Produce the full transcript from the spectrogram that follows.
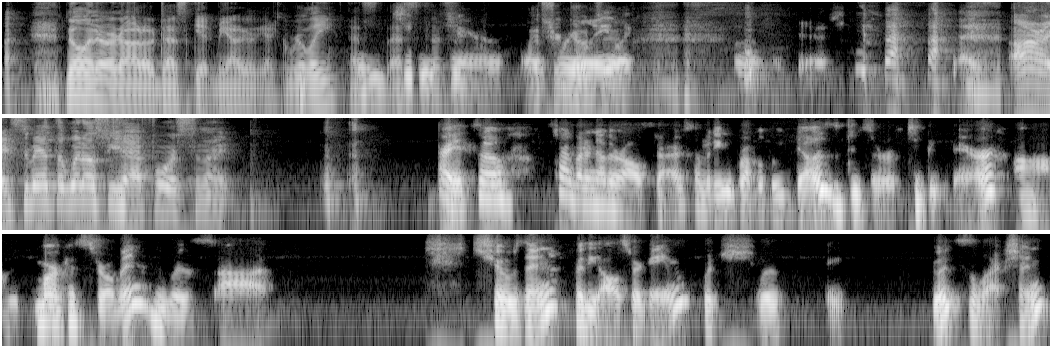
Nolan Arenado does get me. I like really. That's that's, Jeez, that's man. Like, that's your really? go-to? Like, oh my gosh. all right, Samantha. What else do you have for us tonight? All right, so let's talk about another All Star, somebody who probably does deserve to be there. Um, Marcus Stroman, who was uh, chosen for the All Star game, which was a good selection,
